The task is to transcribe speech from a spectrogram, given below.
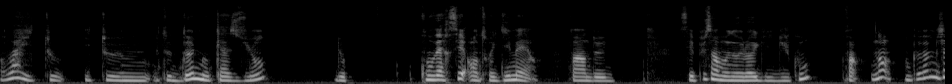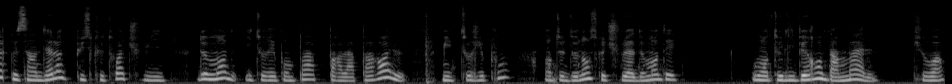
Allah, il te, il te, te donne l'occasion de converser entre guillemets. Hein. Enfin, de. C'est plus un monologue du coup. Enfin, non, on peut même dire que c'est un dialogue puisque toi, tu lui demandes, il te répond pas par la parole, mais il te répond en te donnant ce que tu lui as demandé ou en te libérant d'un mal, tu vois.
